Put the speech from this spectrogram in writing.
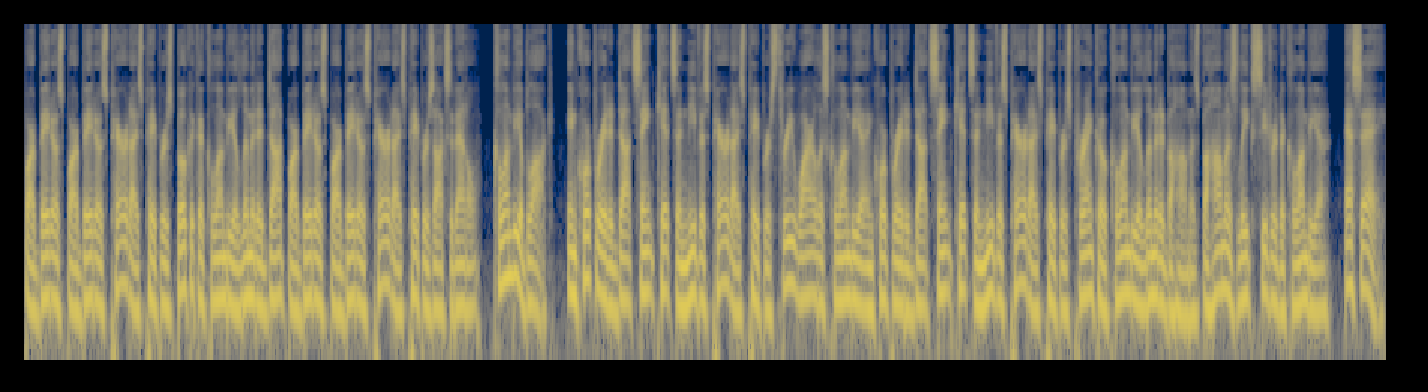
Barbados. Barbados Paradise Papers. Bocaca Colombia Limited. Barbados. Barbados Paradise Papers. Occidental, Columbia Block, Incorporated. St. Kitts and Nevis Paradise Papers 3 Wireless Colombia Incorporated. St. Kitts and Nevis Paradise Papers Perenco Colombia Limited Bahamas Bahamas Leaks Cedra de Colombia, S.A.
